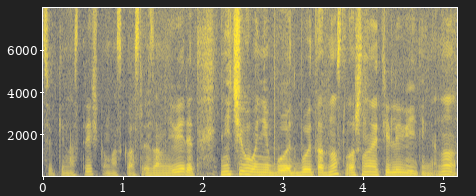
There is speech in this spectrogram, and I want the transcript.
цю кінострічку «Москва слезам не вірить»? Нічого не буде, буде одно сплошне телевідення. Ну,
